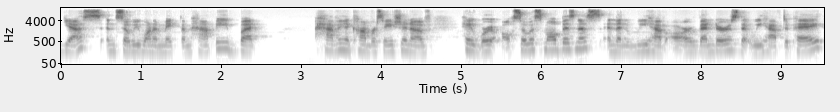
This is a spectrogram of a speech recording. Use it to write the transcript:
yes and so we want to make them happy but having a conversation of hey we're also a small business and then we have our vendors that we have to pay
